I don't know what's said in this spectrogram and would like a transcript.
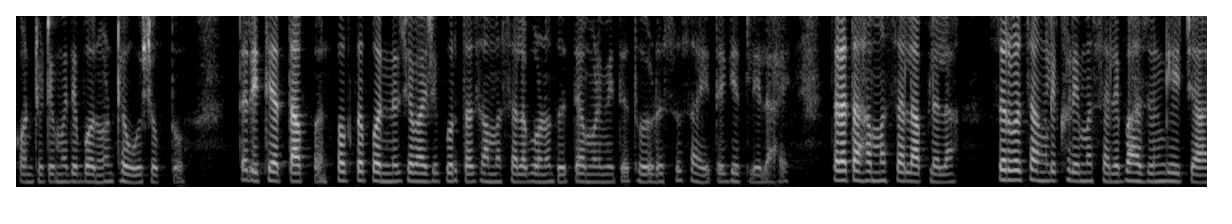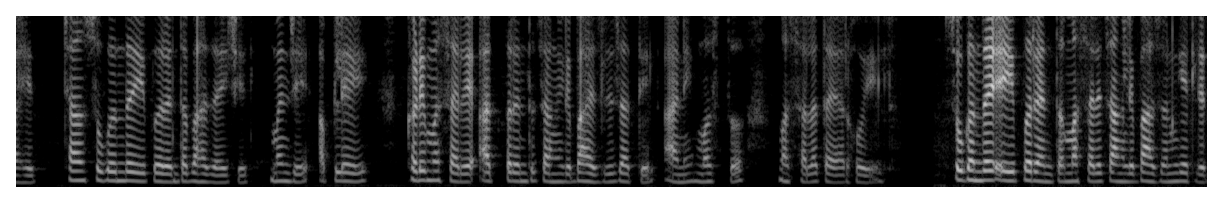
क्वांटिटीमध्ये बनवून ठेवू शकतो. तर इथे आता आपण फक्त पनीरच्या भाजीपुरताच हा मसाला बनवतो त्यामुळे मी ते थोडंसं साहित्य घेतलेलं आहे. तर आता हा मसाला आपल्याला सर्व चांगले खडे मसाले भाजून घ्यायचे आहेत. छान सुगंध येईपर्यंत भाजायचे. म्हणजे आपले खडे मसाले आतपर्यंत चांगले भाजले जातील आणि मस्त मसाला तयार होईल. सुगंध येईपर्यंत मसाले चांगले भाजून घेतलेत.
